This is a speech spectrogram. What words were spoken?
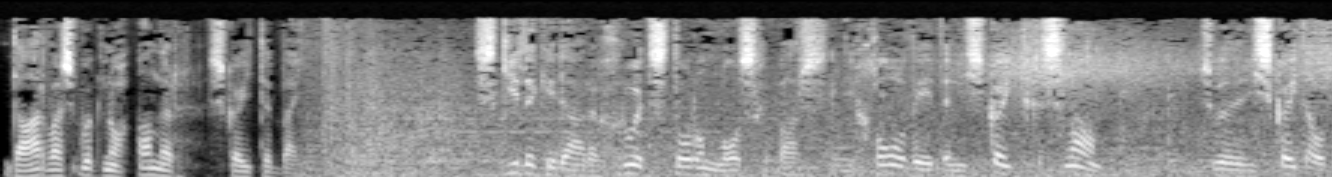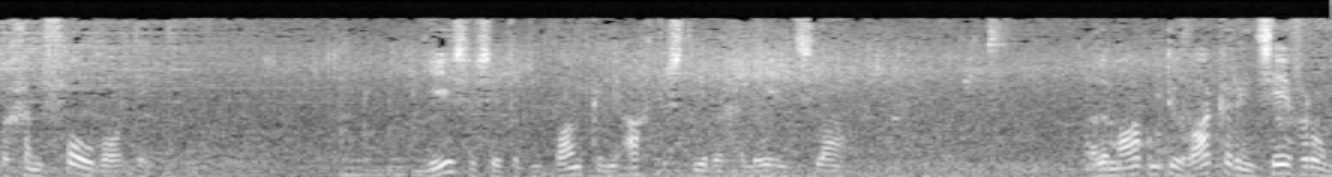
Daar was ook nog ander skuite by. Skielik het daar 'n groot storm losgebars en die golwe het in die skuit geslaan sodat die skuit al begin vol word het. Jesus het op die bank in die agtersteewe gelê en slaap. Hulle maak hom toe wakker en sê vir hom:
